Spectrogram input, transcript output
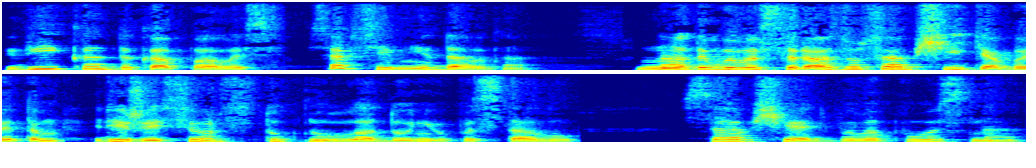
Вика докопалась совсем недавно. Надо было сразу сообщить об этом. Режиссер стукнул ладонью по столу. Сообщать было поздно.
